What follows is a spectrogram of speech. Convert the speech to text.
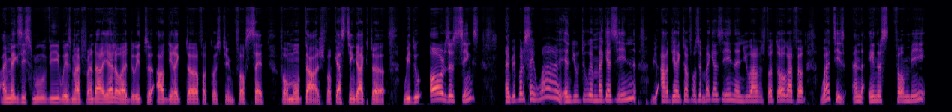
I make this movie with my friend Ariel, or I do it uh, art director for costume, for set, for montage, for casting actor. We do all the things, and people say, "Why?" And you do a magazine, you are director for the magazine, and you are photographer. What is? And in a, for me,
